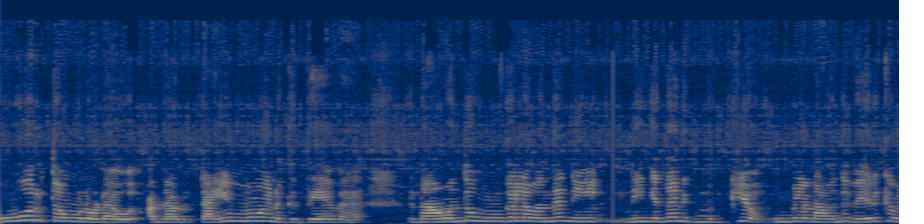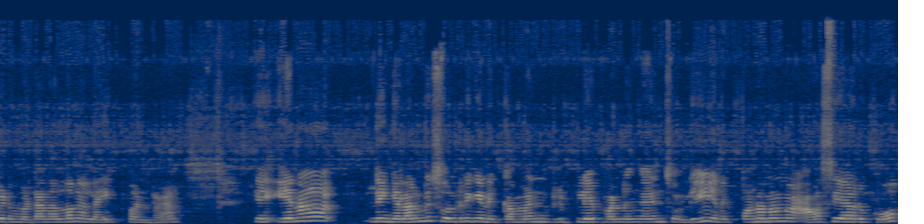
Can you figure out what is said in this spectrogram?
ஒவ்வொருத்தவங்களோட அந்த டைமும் எனக்கு தேவை. நான் வந்து உங்களை வந்து நீ நீங்கள் தான் எனக்கு முக்கியம். உங்களை நான் வந்து வெறுக்க விட மாட்டேன். அதனால தான் நான் லைக் பண்ணுறேன் ஏன்னா நீங்கள் எல்லாருமே சொல்கிறீங்க எனக்கு கமெண்ட் ரிப்ளை பண்ணுங்கன்னு சொல்லி எனக்கு பண்ணணும்னு ஆசையாக இருக்கும்.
